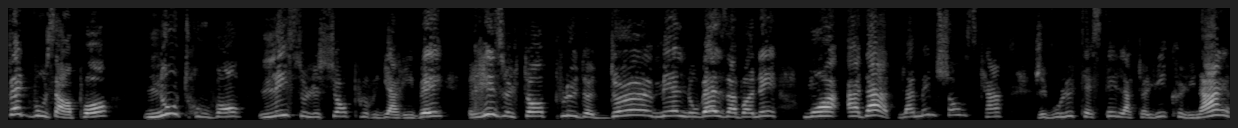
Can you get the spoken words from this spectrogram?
faites-vous-en pas. Nous trouvons les solutions pour y arriver. Résultat, plus de 2000 nouvelles abonnés, moi, à date. La même chose quand j'ai voulu tester l'atelier culinaire.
